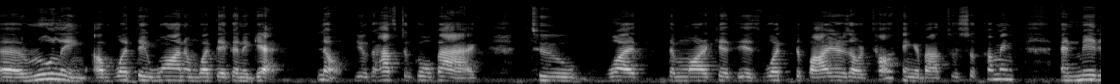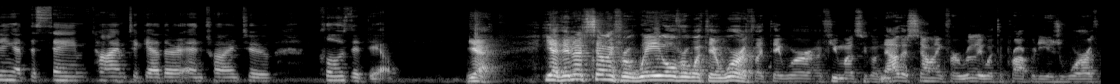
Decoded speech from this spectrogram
uh, ruling of what they want and what they're going to get. No, you have to go back to what the market is, what the buyers are talking about too. So coming and meeting at the same time together and trying to close the deal. Yeah. Yeah, they're not selling for way over what they're worth like they were a few months ago. Now they're selling for really what the property is worth.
